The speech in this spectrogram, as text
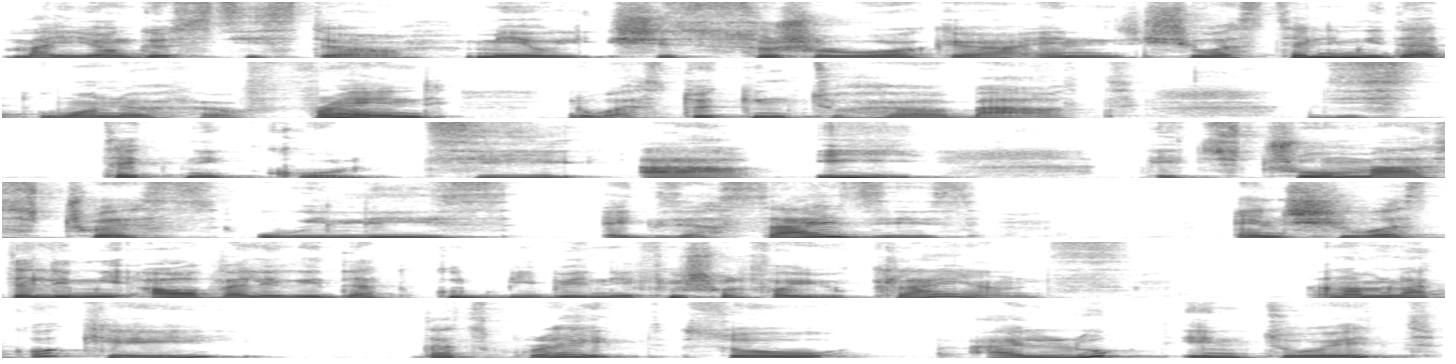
my youngest sister, Mary, she's a social worker, and she was telling me that one of her friend was talking to her about this technique called TRE. It's trauma stress release exercises. And she was telling me, oh, Valerie, that could be beneficial for your clients. And I'm like, okay, that's great. So I looked into it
